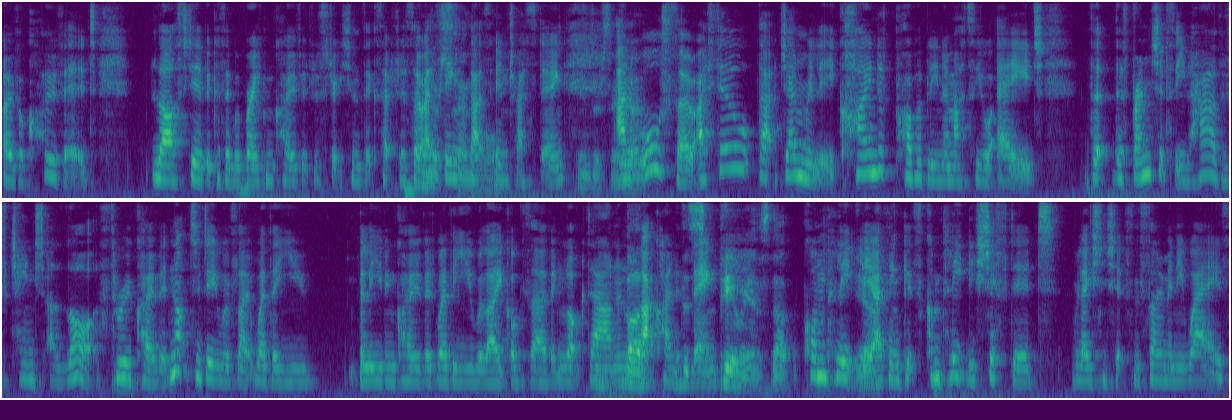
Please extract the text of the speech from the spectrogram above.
over COVID last year because they were breaking COVID restrictions, etc. So I think that's interesting. Interesting. And yeah. also, I feel that generally, kind of probably no matter your age, that the friendships that you have have changed a lot through mm. COVID. Not to do with like whether you believe in COVID, whether you were like observing lockdown and all that kind of the thing experience that completely Yeah. i think it's completely shifted relationships in so many ways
